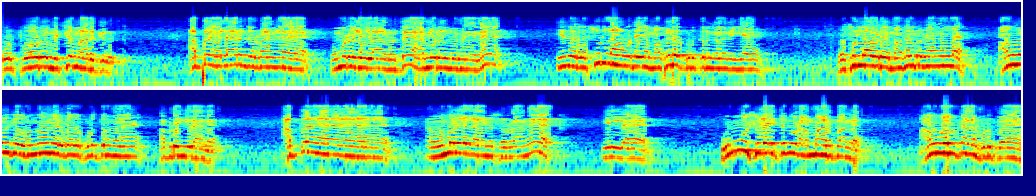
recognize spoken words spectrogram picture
ஒரு போர்வை மிச்சமா இருக்குது. அப்ப எல்லாரும் சொல்றாங்க உமர் அலி அல்லாஹ்விட்ட அமீருல் முஃமினீன் இது ரசுல்லாவுடைய மகளை கொடுத்துருங்களேன் நீங்க. ரசுல்லாவுடைய மகள் இருக்காங்கல்ல அவங்களுக்கு ஒண்ணுதானே இருக்கிறத கொடுத்துருங்களேன் அப்படிங்கிறாங்க. அப்ப உமர் அலி சொல்றாங்க இல்ல உம்மு சுலைத்துன்னு ஒரு அம்மா இருப்பாங்க. அவங்களுக்கு தான் நான் கொடுப்பேன்.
